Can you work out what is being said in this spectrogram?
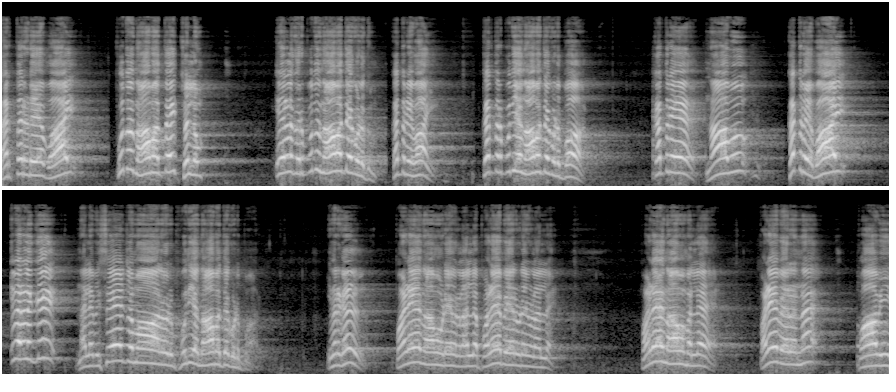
கர்த்தருடைய வாய் புது நாமத்தை சொல்லும். இவர்களுக்கு ஒரு புது நாமத்தை கொடுக்கும். கர்த்தருடைய வாய். கர்த்தர் புதிய நாமத்தை கொடுப்பார். கர்த்தருடைய நாவு கர்த்தருடைய வாய் இவர்களுக்கு நல்ல விசேஷமான ஒரு புதிய நாமத்தை கொடுப்பார். இவர்கள் பழைய நாமம் உடையவர்கள் அல்ல பழைய பெயருடையவர்கள் அல்ல. பழைய நாமம் அல்ல. பழைய பேர் என்ன? பாவி.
